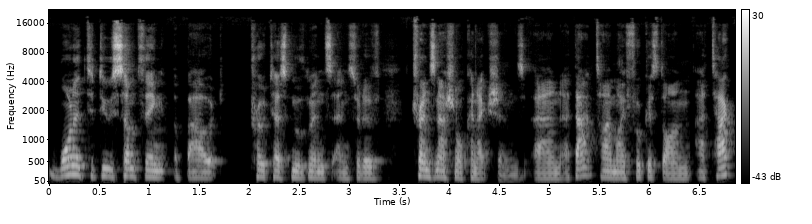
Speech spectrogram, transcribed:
wanted to do something about protest movements and sort of transnational connections. And at that time, I focused on ATTAC,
